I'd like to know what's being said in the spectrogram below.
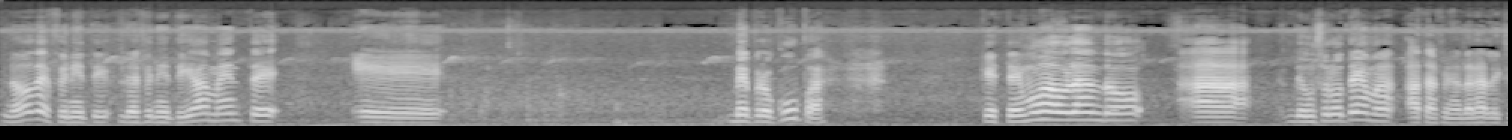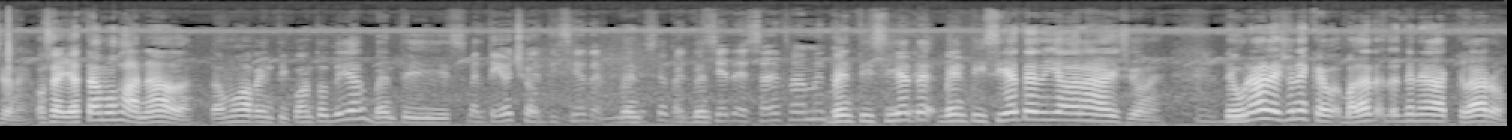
No, definitivamente eh, me preocupa que estemos hablando ah, de un solo tema hasta el final de las elecciones. O sea, ya estamos a nada. Estamos a 20 cuántos días? 20, 28. 27. 27, 27, 27, días de las elecciones. De unas elecciones que vale tener claro,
